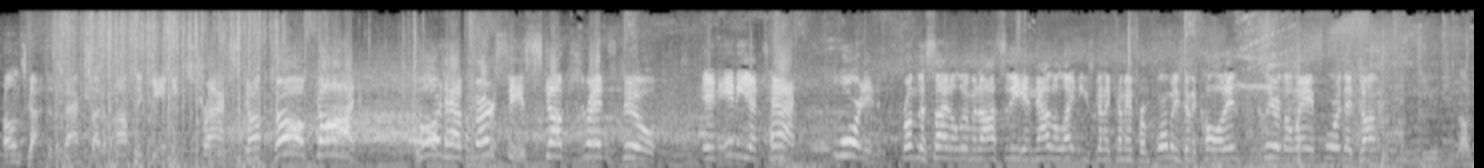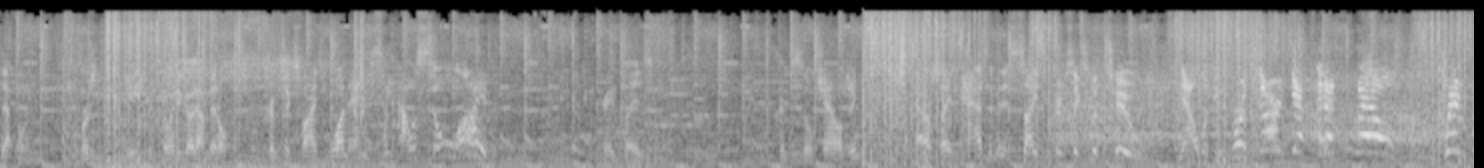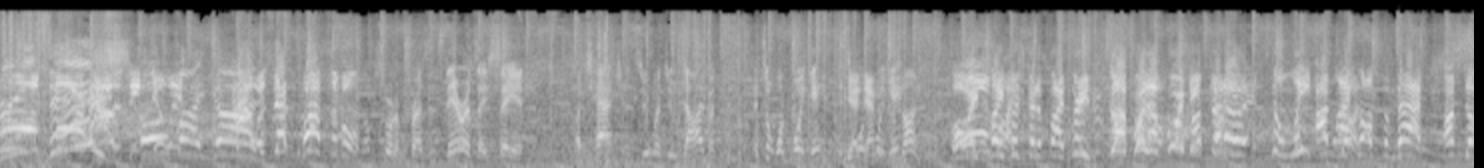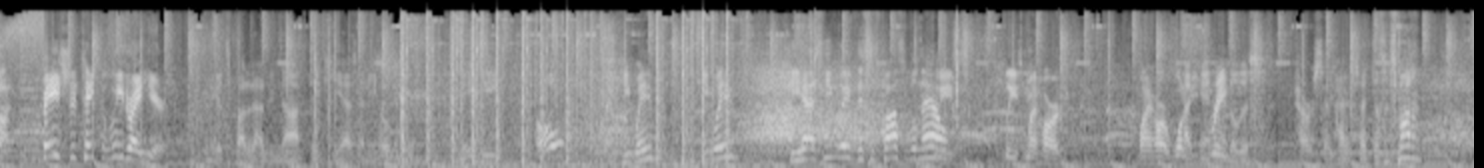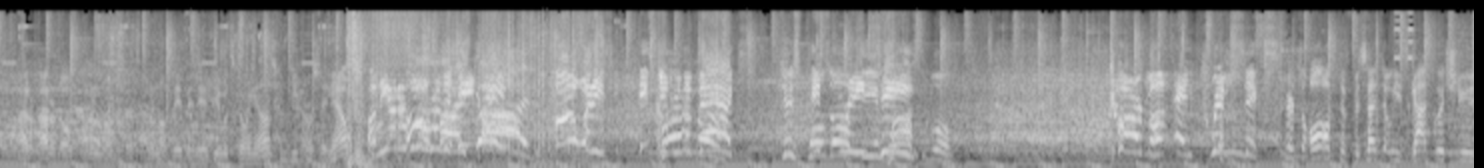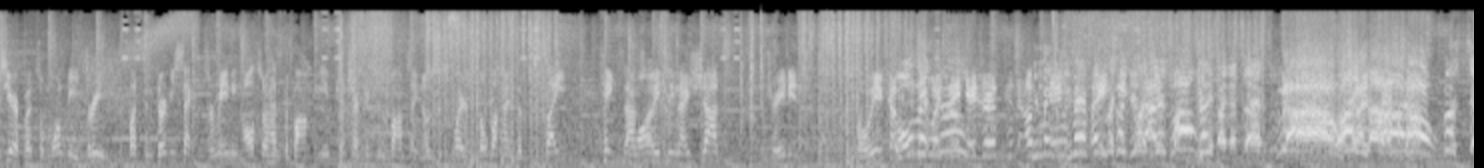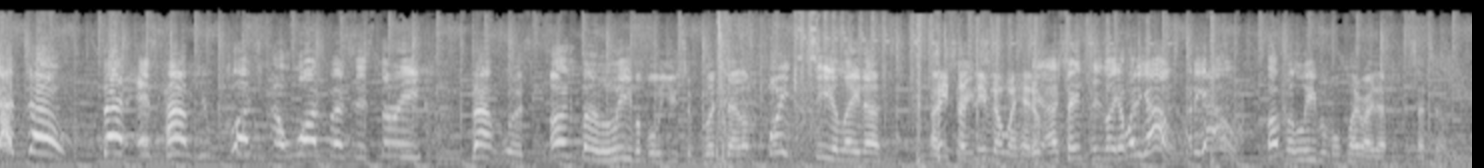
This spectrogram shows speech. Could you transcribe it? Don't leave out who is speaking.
Speaker 1: Drones got into the backside of Optic Gaming's track. Scump, oh God! Lord have mercy, Scump shreds too. In any attack, thwarted from the side of Luminosity, and now the Lightning's gonna come in from form. He's gonna call it in, clear the way for the dunk.
Speaker 2: Huge. Oh, definitely. First engagement going to go down middle. Crimsix finds one and somehow is still alive.
Speaker 3: Great plays.
Speaker 2: Crim still challenging. Parasite has him in his sights. Six with two. Now looking for a third gifted as well. Crim for all four. How does he do
Speaker 3: oh my God.
Speaker 2: How is that possible? Some sort of presence there as I say it. Attach and Zooma do die, but it's a one-point game. It's
Speaker 1: Yeah,
Speaker 2: a one-point
Speaker 1: damage is done.
Speaker 2: Oh,
Speaker 1: Oh, and
Speaker 2: my.
Speaker 1: Clayster's gonna find three. Go for the fourth.
Speaker 4: I'm gonna delete
Speaker 1: I'm
Speaker 4: Black
Speaker 1: done.
Speaker 4: off the map.
Speaker 1: I'm done.
Speaker 4: FaZe should take the lead right here.
Speaker 3: He's gonna get spotted. I do not think he has any hope here. Maybe. Oh! Heat wave? Heat wave? He has heat wave. This is possible now.
Speaker 2: Please, please, my heart. My heart,
Speaker 3: I can't
Speaker 2: 1v3.
Speaker 3: handle this.
Speaker 2: Parasite.
Speaker 3: Parasite doesn't spot him.
Speaker 2: I don't, I don't know. I don't know. I don't know if they have any idea what's going on.
Speaker 3: Be
Speaker 2: now.
Speaker 4: On the other oh ball from the
Speaker 3: God!
Speaker 4: Oh, and he's he's giving the bags.
Speaker 3: Just pulled
Speaker 4: It's
Speaker 3: off the
Speaker 4: 3T.
Speaker 3: impossible.
Speaker 4: Karma and Crimsix. It's off to Vicento. He's got glitch news here, but it's a 1v3. Less than 30 seconds remaining. Also has the bomb. He can check into the bomb site. Knows this player's still behind the site. Takes down
Speaker 3: One.
Speaker 4: spacing. Nice shots. Trade in. Oh, here comes
Speaker 3: Goal
Speaker 4: the
Speaker 3: that
Speaker 4: with
Speaker 3: two.
Speaker 4: the engager.
Speaker 3: He makes
Speaker 4: He
Speaker 3: he makes he
Speaker 4: clutches out as well.
Speaker 3: Can he find the third?
Speaker 4: No!
Speaker 3: Is how you clutch a one versus three. That was unbelievable use of glitch there. Look, Point, see you later.
Speaker 4: FaZe doesn't even know what hit him.
Speaker 3: Yeah, Saints, he's like, where'd he go? Where'd he go? Unbelievable play right there from Vicento.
